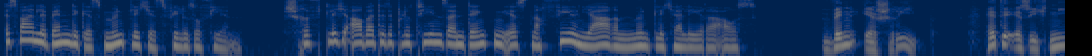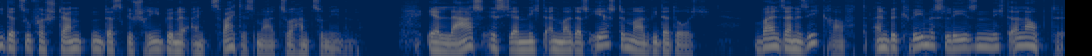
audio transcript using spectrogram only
Es war ein lebendiges, mündliches Philosophieren. Schriftlich arbeitete Plotin sein Denken erst nach vielen Jahren mündlicher Lehre aus. Wenn er schrieb, hätte er sich nie dazu verstanden, das Geschriebene ein zweites Mal zur Hand zu nehmen. Er las es ja nicht einmal das erste Mal wieder durch, weil seine Sehkraft ein bequemes Lesen nicht erlaubte.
